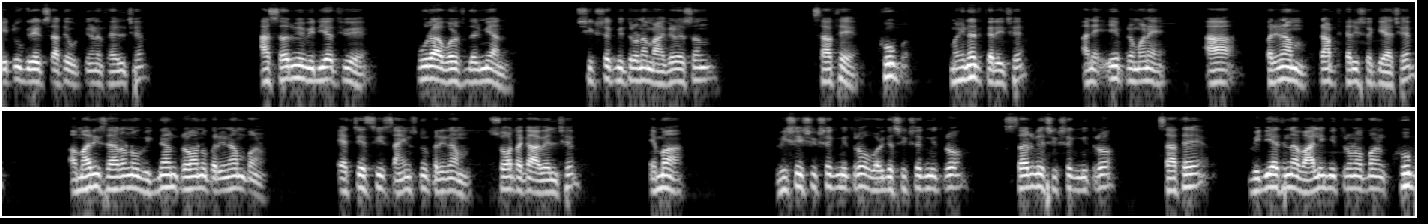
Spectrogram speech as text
એ ટુ ગ્રેડ સાથે ઉત્તીર્ણ થયેલ છે. આ સર્વે વિદ્યાર્થીઓએ પૂરા વર્ષ દરમિયાન શિક્ષક મિત્રોના માર્ગદર્શન સાથે ખૂબ મહેનત કરી છે અને એ પ્રમાણે આ પરિણામ પ્રાપ્ત કરી શક્યા છે. અમારી શાળાનું વિજ્ઞાન પ્રવાહનું પરિણામ પણ એચએસસી સાયન્સનું પરિણામ સો ટકા આવેલ છે. એમાં વિષય શિક્ષક મિત્રો, વર્ગ શિક્ષક મિત્રો, સર્વે શિક્ષક મિત્રો સાથે વિદ્યાર્થીના વાલી મિત્રોનો પણ ખૂબ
